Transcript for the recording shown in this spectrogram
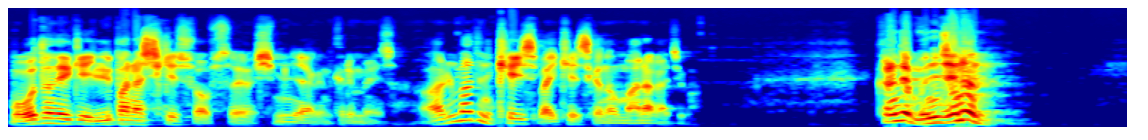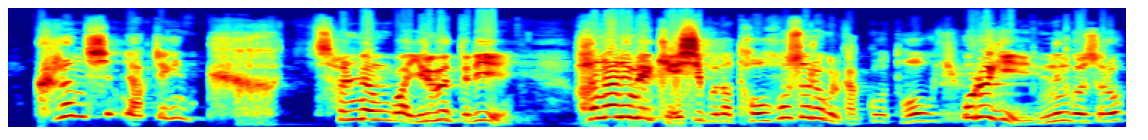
모든에게 일반화시킬 수 없어요. 심리학은 그런 면에서. 얼마든 case by case가 너무 많아가지고. 그런데 문제는 그런 심리학적인 그 설명과 이런 것들이 하나님의 계시보다 더 호소력을 갖고 더 효력이 있는 것으로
